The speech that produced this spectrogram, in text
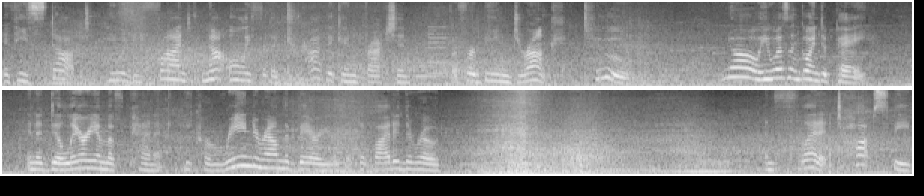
If he stopped, he would be fined not only for the traffic infraction, but for being drunk, too. No, he wasn't going to pay. In a delirium of panic, he careened around the barrier that divided the road and fled at top speed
